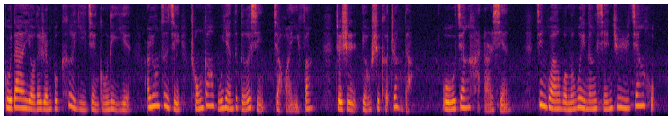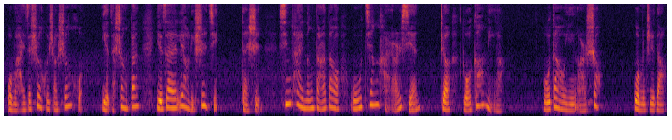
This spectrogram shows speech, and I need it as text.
古代有的人不刻意建功立业，而用自己崇高无言的德行教化一方，这是有史可证的。无江海而闲，尽管我们未能闲居于江湖，我们还在社会上生活，也在上班，也在料理事情，但是心态能达到无江海而闲，这多高明啊！不道饮而寿，我们知道。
